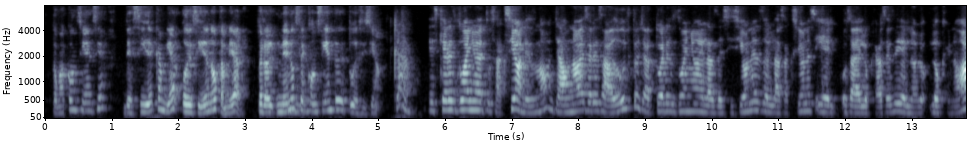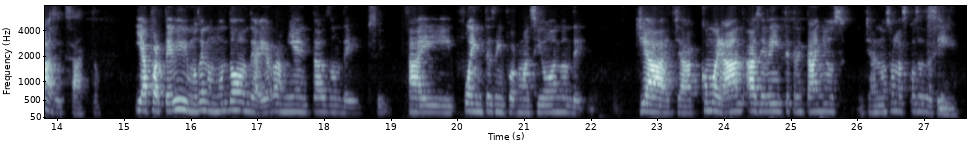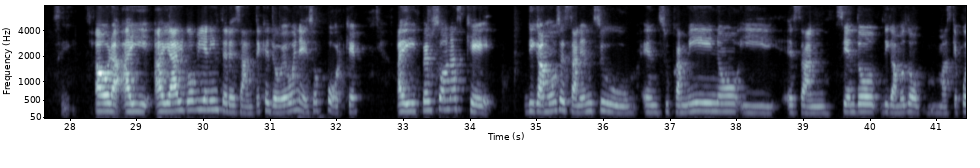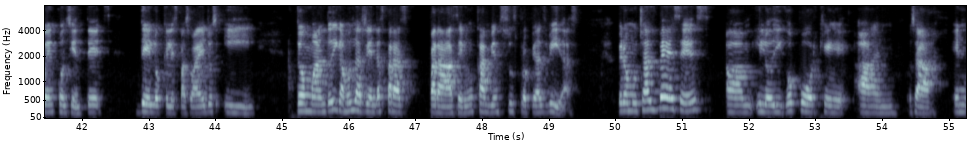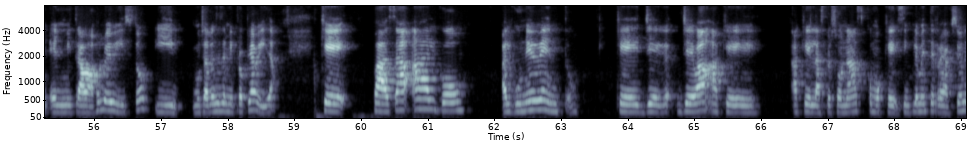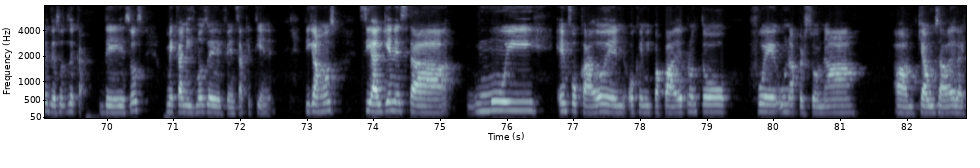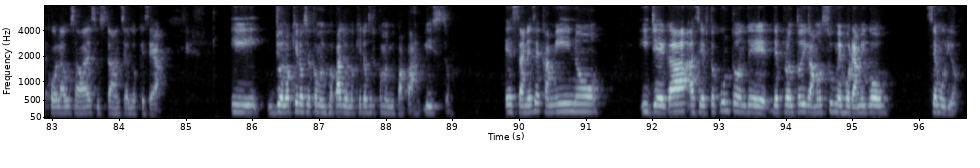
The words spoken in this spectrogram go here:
toma conciencia, decide cambiar o decide no cambiar, pero al menos sé consciente de tu decisión. Claro es que eres dueño de tus acciones, ¿no? Ya una vez eres adulto, ya tú eres dueño de las decisiones, de las acciones y el, o sea, de lo que haces y de lo, que no haces. Exacto. Y aparte vivimos en un mundo donde hay herramientas, donde hay fuentes de información, donde ya, ya, como era hace 20, 30 años, ya no son las cosas así. Sí, sí. Ahora, hay, hay algo bien interesante que yo veo en eso porque hay personas que digamos, están en su, en su camino y están siendo, digamos, lo más que pueden conscientes de lo que les pasó a ellos y tomando, digamos, las riendas para, para hacer un cambio en sus propias vidas. Pero muchas veces, y lo digo porque, o sea, en, en mi trabajo lo he visto y muchas veces en mi propia vida, que pasa algo, algún evento que lleva a que, a que las personas como que simplemente reaccionen de esos, de, esos mecanismos de defensa que tienen. Digamos, si alguien está muy enfocado en, ok, mi papá de pronto fue una persona um, que abusaba del alcohol, abusaba de sustancias, lo que sea. Y yo no quiero ser como mi papá, yo no quiero ser como mi papá, listo. Está en ese camino, y llega a cierto punto donde de pronto, digamos, su mejor amigo se murió.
